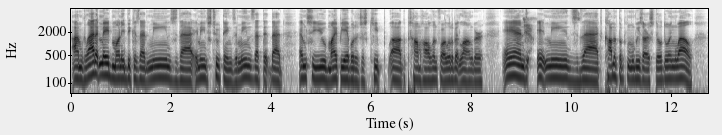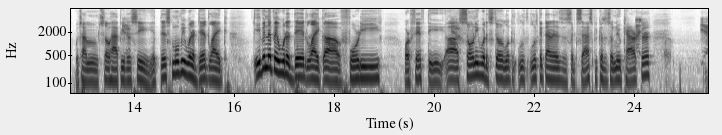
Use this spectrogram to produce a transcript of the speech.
I'm glad it made money because that means that it means two things. It means that that, that MCU might be able to just keep uh, Tom Holland for a little bit longer, and Yeah. it means that comic book movies are still doing well, which I'm so happy to see. If this movie would have did like, even if it would have did like uh 40 or 50, uh, Sony would have still looked look, looked at that as a success because it's a new character. Yeah.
